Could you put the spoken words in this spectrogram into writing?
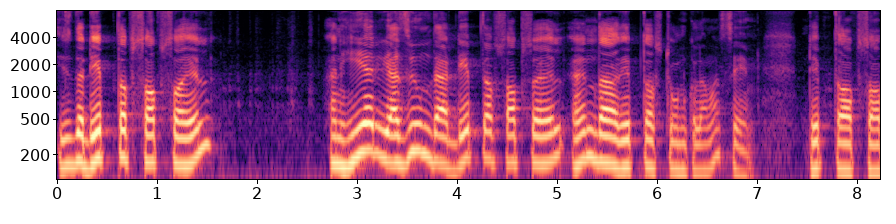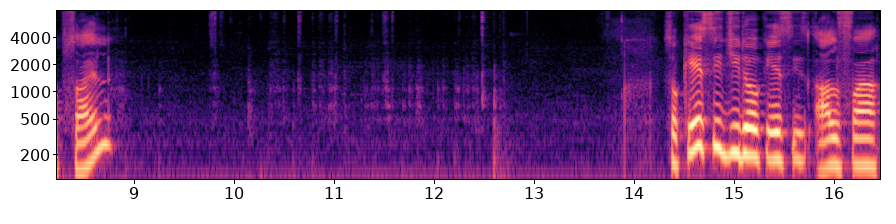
is the depth of subsoil and here we assume that depth of subsoil and the depth of stone column are same. Depth of subsoil So, k c 0 k c is alpha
